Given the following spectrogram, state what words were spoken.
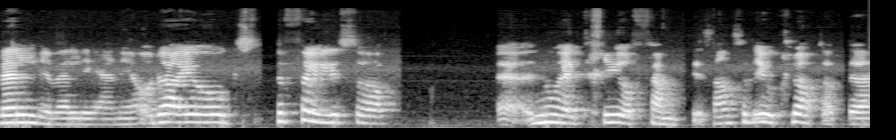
Veldig, veldig enig. Og det er jo selvfølgelig så eh, Nå er jeg 53, sant? så det er jo klart at det,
